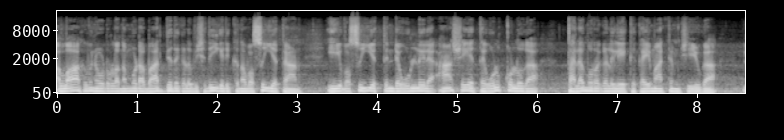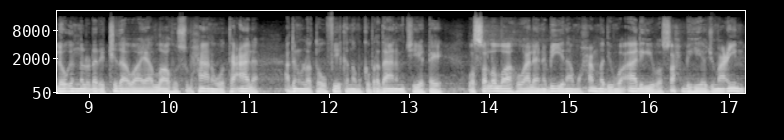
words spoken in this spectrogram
അള്ളാഹുവിനോടുള്ള നമ്മുടെ ബാധ്യതകൾ വിശദീകരിക്കുന്ന വസീയത്താണ്. ഈ വസീയത്തിന്റെ ഉള്ളിലെ ആശയത്തെ ഉൾക്കൊള്ളുക തലമുറകളിലേക്ക് കൈമാറ്റം ചെയ്യുക ലോകങ്ങളുടെ രക്ഷിതാവായ അള്ളാഹു സുബാനോ തആല അതിനുള്ള തൗഫീഖ് നമുക്ക് പ്രദാനം ചെയ്യട്ടെ. വസല്ലാഹു അല നബീന മുഹമ്മദ് വ അലി വസഹ്ബിഹി അജ്മഈൻ.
